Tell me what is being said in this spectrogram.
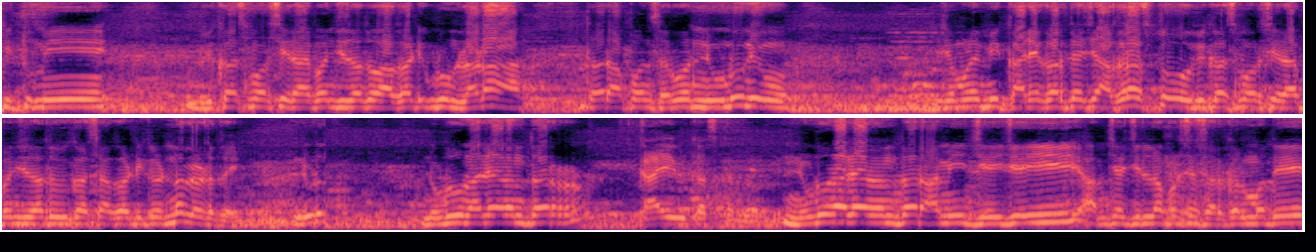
की तुम्ही विकास महर्षी रायबांजी जाधव आघाडीकडून लढा तर आपण सर्व निवडून येऊ. त्याच्यामुळे मी कार्यकर्त्याचे आग्रह असतो विकास महर्षी रायबांजी जाधव विकास आघाडीकडनं लढत आहे. निवडून निवडून आल्यानंतर काय विकास करणार? निवडून आल्यानंतर आम्ही जे जेही आमच्या जिल्हा परिषद सर्कलमध्ये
